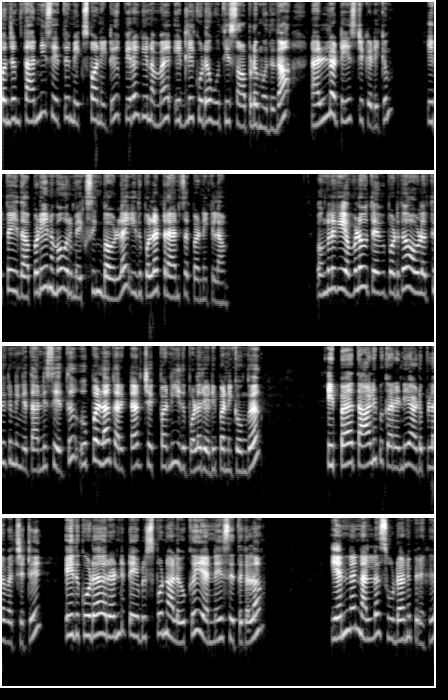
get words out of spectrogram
கொஞ்சம் தண்ணி சேர்த்து மிக்ஸ் பண்ணிவிட்டு பிறகு நம்ம இட்லி கூட ஊற்றி சாப்பிடும் போது தான் நல்ல டேஸ்ட்டு கிடைக்கும். இப்போ இது அப்படியே நம்ம ஒரு மிக்சிங் பவுலில் இது போல் ட்ரான்ஸ்ஃபர் பண்ணிக்கலாம். உங்களுக்கு எவ்வளவு தேவைப்படுதோ அவ்வளோத்துக்கு நீங்கள் தண்ணி சேர்த்து உப்பெல்லாம் கரெக்டாக செக் பண்ணி இது போல் ரெடி பண்ணிக்கோங்க. இப்போ தாளிப்பு கரண்டி அடுப்பில் வச்சுட்டு இது கூட ரெண்டு டேபிள் ஸ்பூன் அளவுக்கு எண்ணெயை சேர்த்துக்கலாம். எண்ணெய் நல்ல சூடான பிறகு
